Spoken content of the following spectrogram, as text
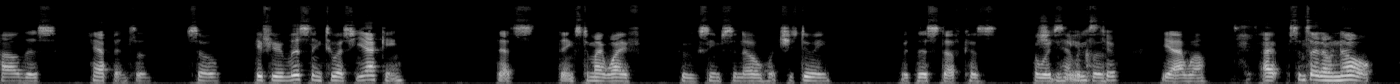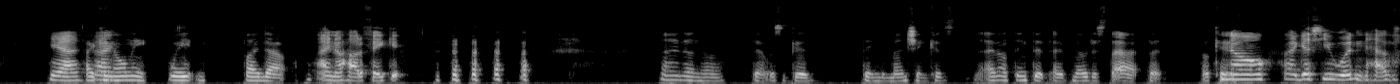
how this happens. So, so if you're listening to us yakking, that's thanks to my wife, who seems to know what she's doing with this stuff because I wouldn't have a seems clue. to. Yeah, well, I, since I don't know, Yeah, I can only wait and find out. I know how to fake it. I don't know if that was a good thing to mention because I don't think that I've noticed that, but okay. No, I guess you wouldn't have.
